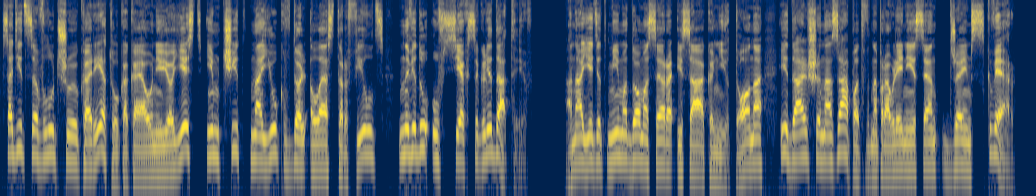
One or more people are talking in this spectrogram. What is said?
садится в лучшую карету, какая у нее есть, и мчит на юг вдоль Лестерфилдс на виду у всех соглядатаев. Она едет мимо дома сэра Исаака Ньютона и дальше на запад в направлении Сент-Джеймс-сквер,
